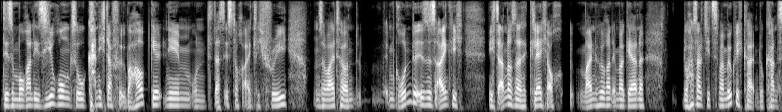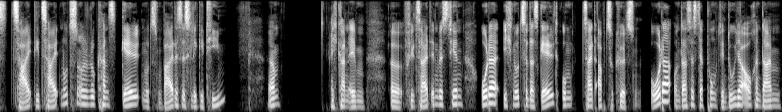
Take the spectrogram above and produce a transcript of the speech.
diese Moralisierung, so kann ich dafür überhaupt Geld nehmen und das ist doch eigentlich free und so weiter. Und im Grunde ist es eigentlich nichts anderes, das erkläre ich auch meinen Hörern immer gerne. Du hast halt die zwei Möglichkeiten. Du kannst Zeit, die Zeit nutzen oder du kannst Geld nutzen. Beides ist legitim. Ja? Ich kann eben äh, viel Zeit investieren oder ich nutze das Geld, um Zeit abzukürzen. Oder, und das ist der Punkt, den du ja auch in deinem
